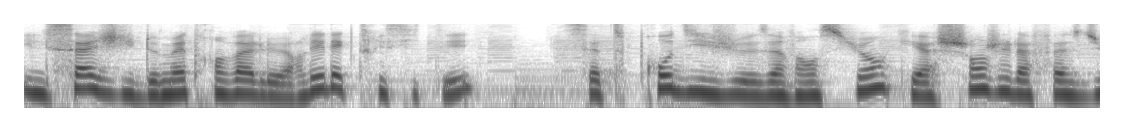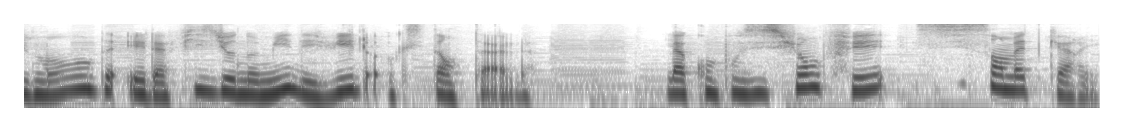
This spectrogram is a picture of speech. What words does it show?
Il s'agit de mettre en valeur l'électricité, cette prodigieuse invention qui a changé la face du monde et la physionomie des villes occidentales. La composition fait 600 mètres carrés.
